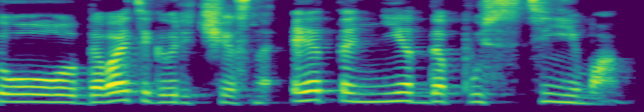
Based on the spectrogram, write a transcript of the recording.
то давайте говорить честно, это недопустимо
